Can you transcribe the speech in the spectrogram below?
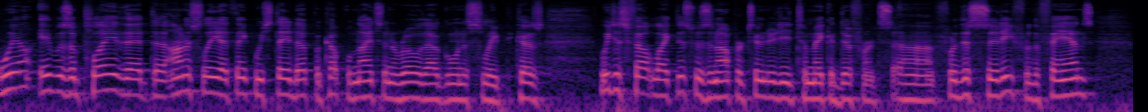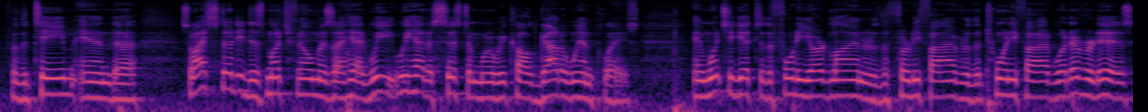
Well, it was a play that uh, honestly, I think we stayed up a couple nights in a row without going to sleep because we just felt like this was an opportunity to make a difference uh, for this city, for the fans, for the team. And uh, so I studied as much film as I had. We, we had a system where we called gotta win plays. And once you get to the 40 yard line or the 35 or the 25, whatever it is,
